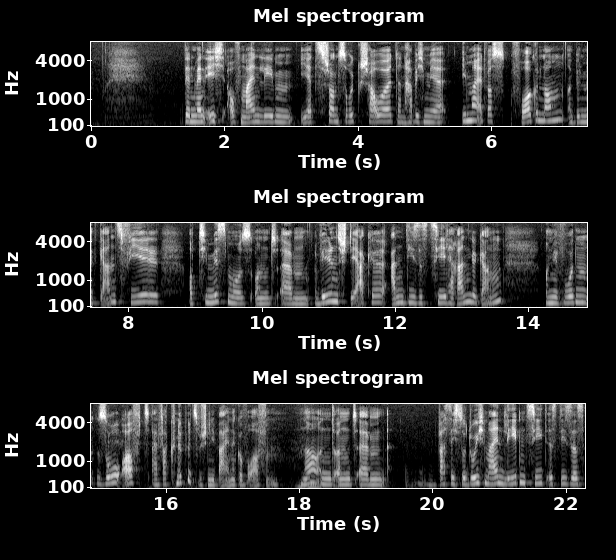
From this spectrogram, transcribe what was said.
Denn wenn ich auf mein Leben jetzt schon zurückschaue, dann habe ich mir immer etwas vorgenommen und bin mit ganz viel Optimismus und ähm, Willensstärke an dieses Ziel herangegangen und mir wurden so oft einfach Knüppel zwischen die Beine geworfen. Ne? Mhm. Ne? Und, und ähm, was sich so durch mein Leben zieht, ist dieses,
